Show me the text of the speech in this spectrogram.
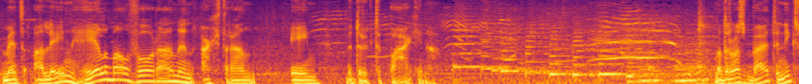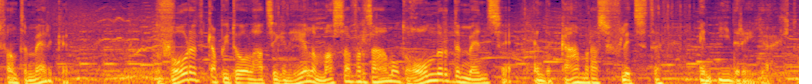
met alleen helemaal vooraan en achteraan één bedrukte pagina. Maar er was buiten niks van te merken. Voor het kapitool had zich een hele massa verzameld, honderden mensen, en de camera's flitsten en iedereen juichte.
